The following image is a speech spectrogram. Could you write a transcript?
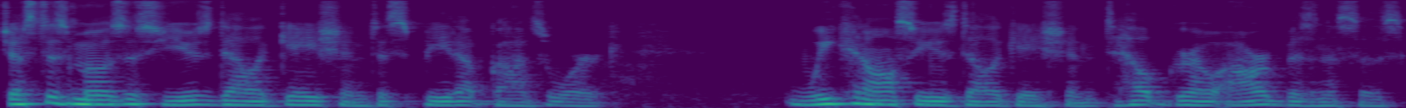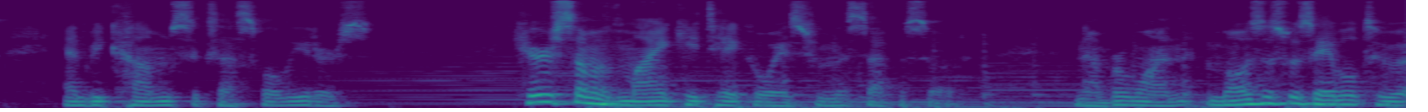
Just as Moses used delegation to speed up God's work, we can also use delegation to help grow our businesses and become successful leaders. Here are some of my key takeaways from this episode. Number one, Moses was able to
